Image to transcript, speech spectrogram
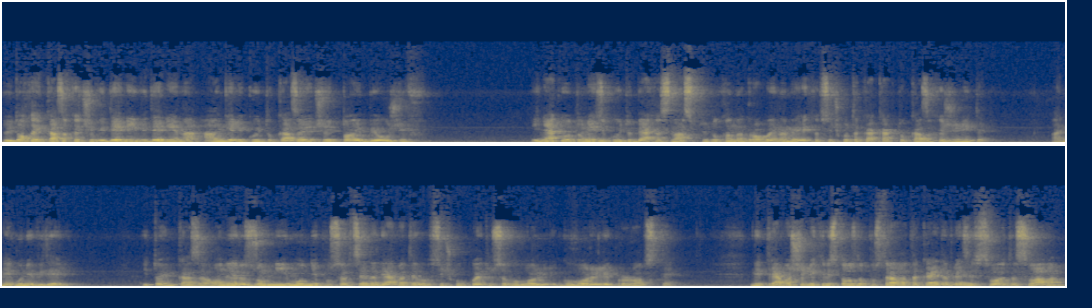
Дойдоха и казаха, че видели и видение на ангели, които казали, че той бил жив. И някои от онези, които бяха с нас, отидоха на гроба и намериха всичко така, както казаха жените, а не го не видели. И той им каза, он е разумни и мудни по сърце да вярвате във всичко, което са говорили, говорили пророците. Не трябваше ли Христос да пострада така и да влезе в своята слава?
